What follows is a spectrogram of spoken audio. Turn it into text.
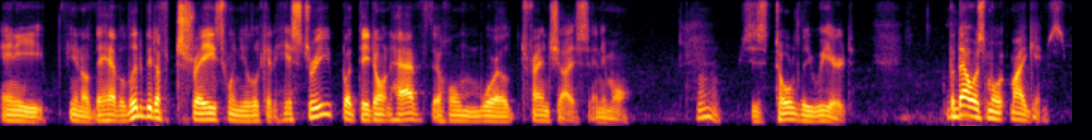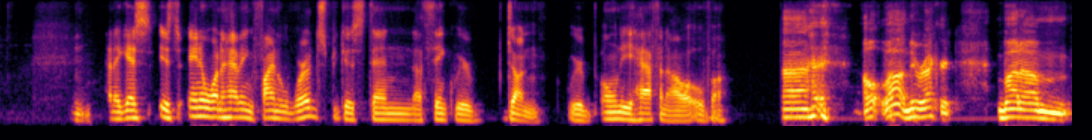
any you know they have a little bit of trace when you look at history but they don't have the home world franchise anymore Hmm. Which is totally weird but that was mo- my games Hmm. and i guess is anyone having final words because then i think we're done we're only half an hour over Uh, oh, wow, new record. But um,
